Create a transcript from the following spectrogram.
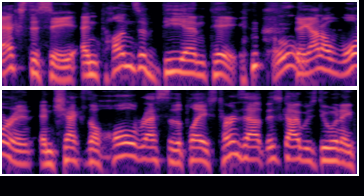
ecstasy, and tons of DMT. They got a warrant and checked the whole rest of the place. Turns out this guy was doing a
